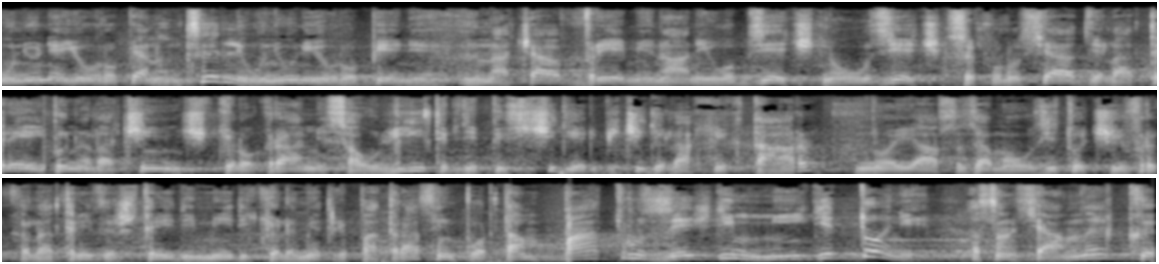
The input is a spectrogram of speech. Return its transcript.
Uniunea Europeană, în țările Uniunii Europene, în acea vreme, în anii 80-90, se folosea de la 3 până la 5 kg sau litri de pesticide erbicide la hectar, noi astăzi am auzit o cifră că la 33.000 de km pătrați importam 40.000 de tone. Asta înseamnă că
